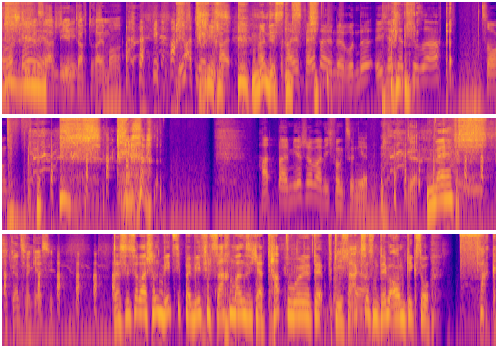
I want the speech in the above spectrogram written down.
okay, du sagst jeden Tag dreimal. ja, Mindestens. Drei Väter in der Runde. Ich hätte jetzt gesagt, Song. ja. Hat bei mir schon mal nicht funktioniert. Ja. Nee. Ganz vergessen. Das ist aber schon witzig, bei wie vielen Sachen man sich ertappt, wo du, du sagst es ja. in dem Augenblick so, fuck,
